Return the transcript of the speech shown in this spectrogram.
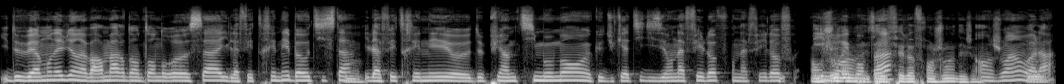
il devait, à mon avis, en avoir marre d'entendre ça. Il a fait traîner Bautista. Mhm. Il a fait traîner euh, depuis un petit moment euh, que Ducati disait on a fait l'offre, on a fait l'offre. Il ne répond pas. avaient fait l'offre en juin déjà. En juin, voilà.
